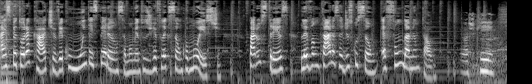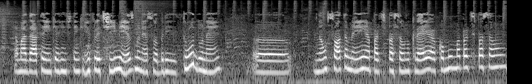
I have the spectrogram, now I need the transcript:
A inspetora Kátia vê com muita esperança momentos de reflexão como este. Para os três, levantar essa discussão é fundamental. Eu acho que é uma data em que a gente tem que refletir mesmo, né, sobre tudo, né, uh, não só também a participação no CREA, como uma participação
